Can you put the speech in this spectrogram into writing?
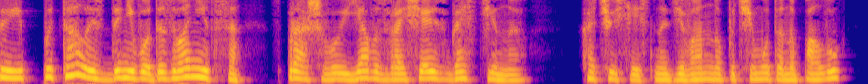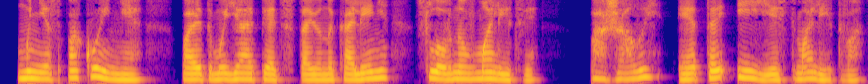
«Ты пыталась до него дозвониться?» — спрашиваю я, возвращаюсь в гостиную. Хочу сесть на диван, но почему-то на полу мне спокойнее, поэтому я опять встаю на колени, словно в молитве. Пожалуй, это и есть молитва.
